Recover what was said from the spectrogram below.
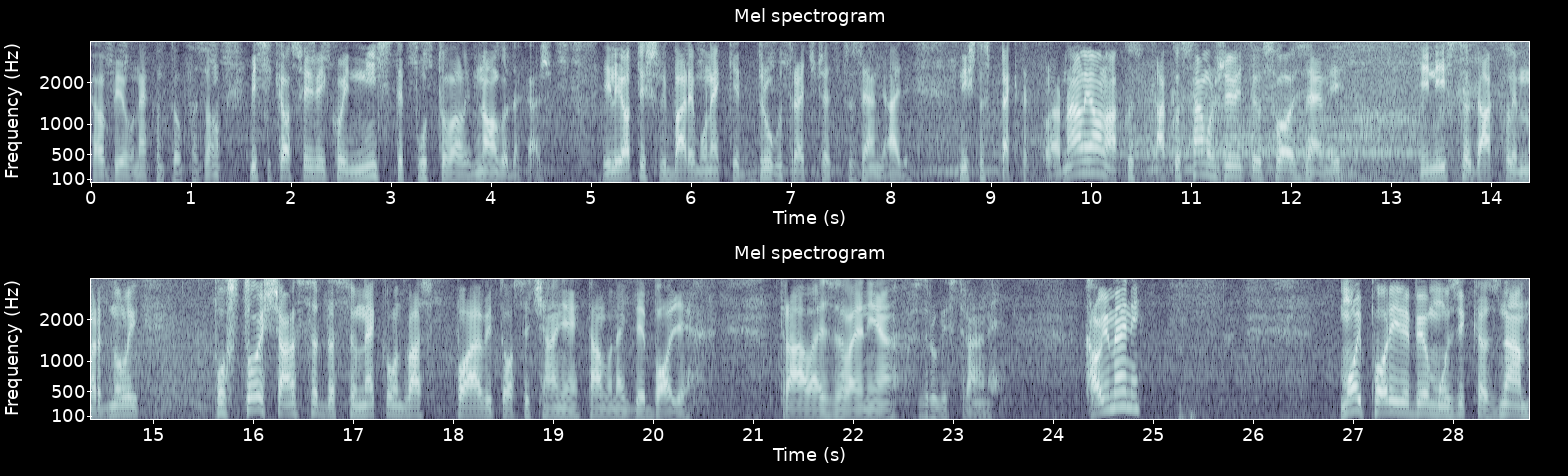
kao bio u nekom tom fazonu. Misli, kao svi vi koji niste putovali mnogo, da kažem. Ili otišli barem u neke drugu, treću, četvrtu zemlju, ajde. Ništa spektakularno, ali ono, ako, ako samo živite u svojoj zemlji i niste odakle mrdnuli, postoji šansa da se u nekom od vas pojavi to osjećanje tamo negde bolje. Trava je zelenija s druge strane. Kao i meni. Moj poriv je bio muzika, znam,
